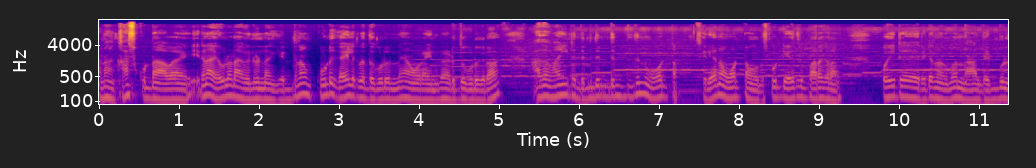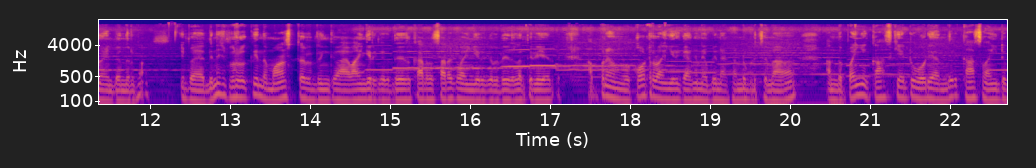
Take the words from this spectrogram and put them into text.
ஆனால் காசு கொடுத்தா அவன் என்னடா எவ்வளோடா வேணும்னா எதுனா கூடு கையில் இருக்கிறத கொடுன்னு அவன் ஒரு ஐநூறுரூவா எடுத்து கொடுக்குறான். அதை வாங்கிட்டு திடு திடு திடு திடுன்னு ஓட்டான். சரியான ஓட்டான் ஒரு ஸ்கூட்டி எடுத்துகிட்டு பறக்கிறான். போயிட்டு ரிட்டர்ன் வரும்போது நான் ரெட் புல் வாங்கிட்டு வந்திருக்கான். இப்போ தினேஷ் ப்ரோவுக்கு இந்த மான்ஸ்டர் ட்ரிங்க் வாங்கியிருக்கிறது கர சரக்கு வாங்கியிருக்கிறது இதெல்லாம் தெரியாது. அப்புறம் இவங்க கோட்டர் வாங்கியிருக்காங்கன்னு எப்படி நான் கண்டுபிடிச்சேன்னா அந்த பையன் காசு கேட்டு ஓடியாந்து காசு வாங்கிட்டு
